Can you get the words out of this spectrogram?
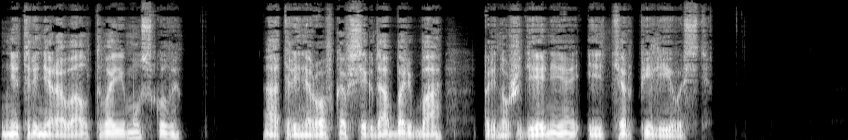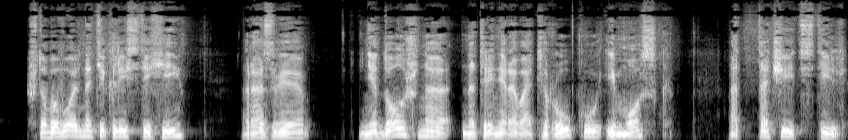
не тренировал твои мускулы? А тренировка всегда борьба, принуждение и терпеливость. Чтобы вольно текли стихи, разве не должно натренировать руку и мозг, отточить стиль?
